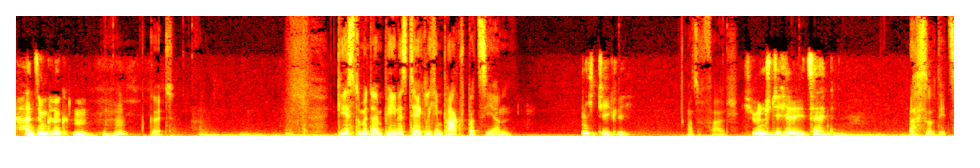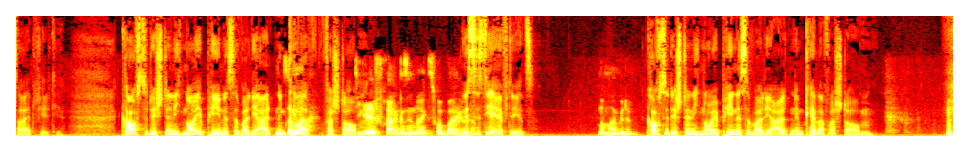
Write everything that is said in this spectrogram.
Hans im Glück. Hm? Gut. Gehst du mit deinem Penis täglich im Park spazieren? Nicht täglich. Also falsch. Ich wünschte, ich hätte die Zeit. Achso, die Zeit fehlt hier. Kaufst du dir ständig neue Penisse, weil die alten im Sag mal, Keller verstauben? Die elf Fragen sind längst vorbei. Es Oder? ist die elfte jetzt. Nochmal bitte? Kaufst du dir ständig neue Penisse, weil die alten im Keller verstauben?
